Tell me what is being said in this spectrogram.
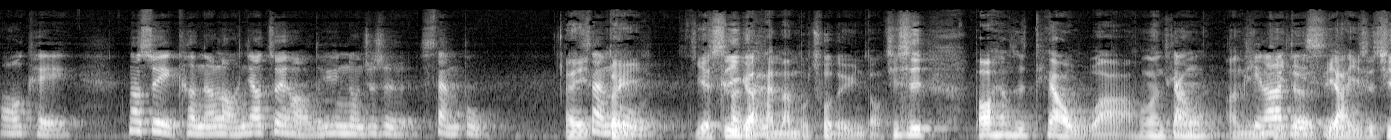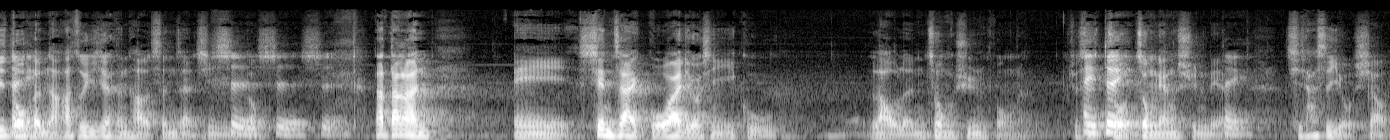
OK，那所以可能老人家最好的运动就是散步，哎、散步对，也是一个还蛮不错的运动。其实包括像是跳舞啊，或者刚跳舞啊您皮拉提的提斯皮拉提斯，其实都很好，它是一些很好的伸展性运是动。是是，那当然，诶、现在国外流行一股老人重训风了，就是做重量训练，对，其实它是有效的。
